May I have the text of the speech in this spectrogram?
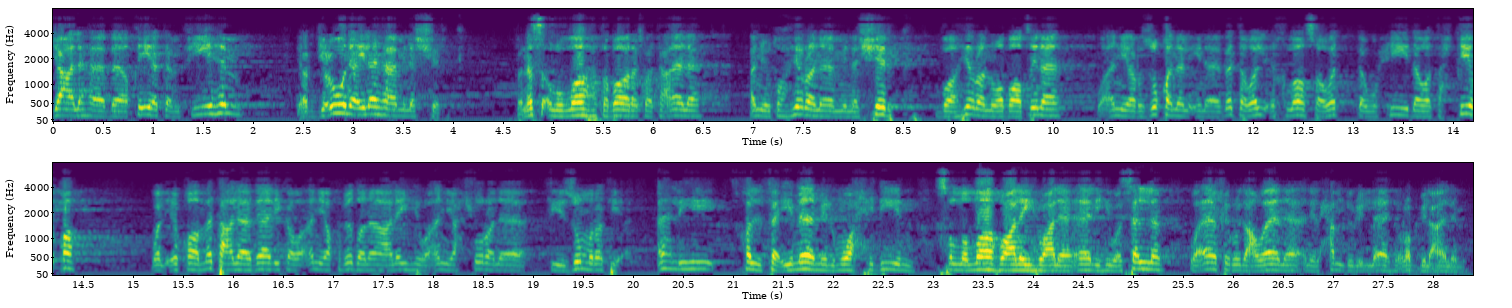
جعلها باقية فيهم يرجعون إليها من الشرك. فنسأل الله تبارك وتعالى أن يطهرنا من الشرك ظاهرا وباطنا وأن يرزقنا الإنابة والإخلاص والتوحيد وتحقيقه والإقامة على ذلك وأن يقبضنا عليه وأن يحشرنا في زمرة أهله خلف إمام الموحدين صلى الله عليه وعلى آله وسلم وآخر دعوانا أن الحمد لله رب العالمين.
